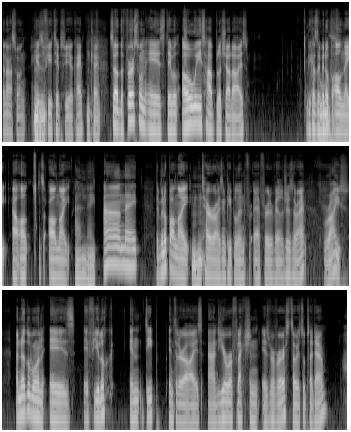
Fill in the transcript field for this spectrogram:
an aswang, here's Mm-hmm. a few tips for you. Okay, Okay. so the first one is they will always have bloodshot eyes because they've been up all night, uh, all, all night, And Nate. all night. They've been up all night Mm-hmm. terrorizing people in for, uh, for their villages. All right. Right. Another one is if you look in deep into their eyes and your reflection is reversed, so it's upside down.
